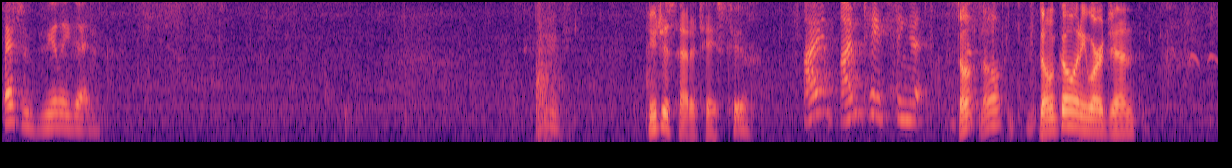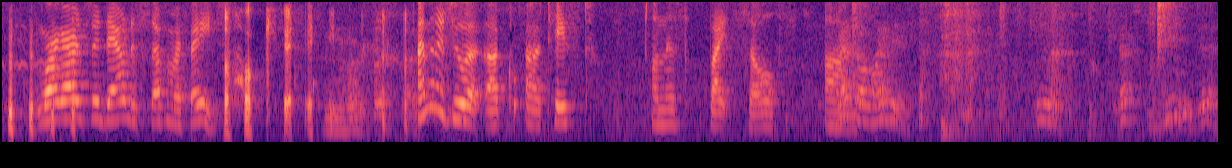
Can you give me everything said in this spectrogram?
That's really good. You just had a taste too. I'm I'm tasting it. Don't just- no, don't go anywhere, Jen. Well, I got to sit down to stuff my face. Okay. I'm gonna do a, a, a taste on this by itself. Um, That's all I did. Mm, That's really good.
